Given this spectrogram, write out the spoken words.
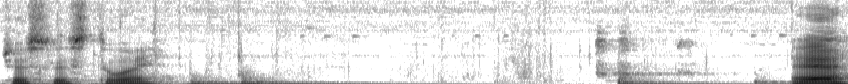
Что с листвой? Э!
